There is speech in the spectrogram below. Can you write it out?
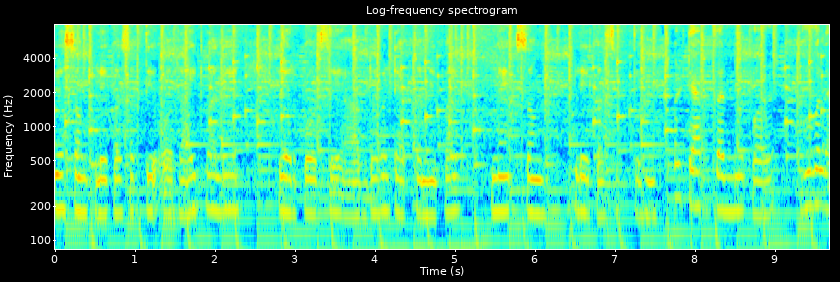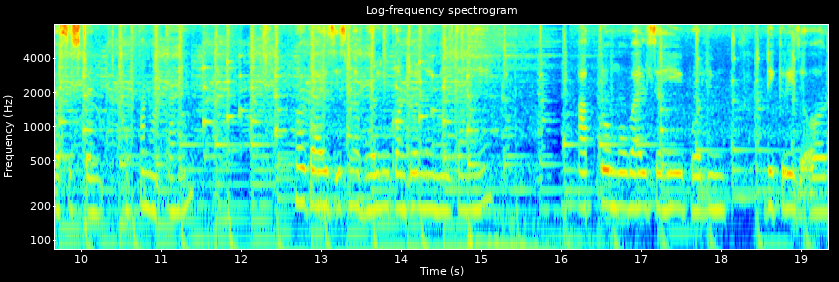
भी सॉन्ग प्ले कर सकते हो और राइट वाले एयरपोर्ट से आप डबल टैप करने पर नेक्स्ट सॉन्ग प्ले कर सकते हैं। डबल टैप करने पर गूगल असिस्टेंट ओपन होता है। और गाइज़ इसमें वॉल्यूम कंट्रोल नहीं मिलता है। आपको मोबाइल से ही वॉल्यूम डिक्रीज और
